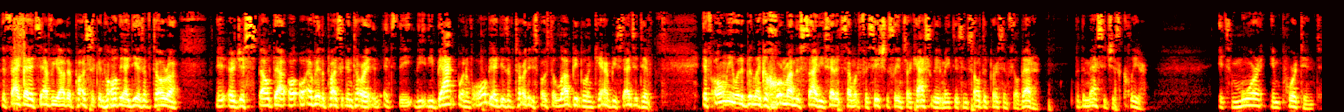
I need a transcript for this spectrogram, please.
The fact that it's every other pasuk and all the ideas of Torah eh, are just spelt out, or, or every other pasuk in Torah, it's the, the, the backbone of all the ideas of Torah that you're supposed to love people and care and be sensitive. If only it would have been like a chumrah on the side. He said it somewhat facetiously and sarcastically to make this insulted person feel better. But the message is clear. It's more important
